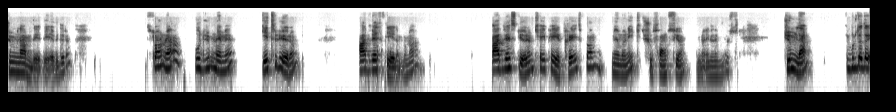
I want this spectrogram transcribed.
cümlem de diyebilirim. Sonra bu cümlemi getiriyorum. Adres diyelim buna adres diyorum. kpair create from mnemonic şu fonksiyon. Bunu elemiyoruz. Cümlem. Burada da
